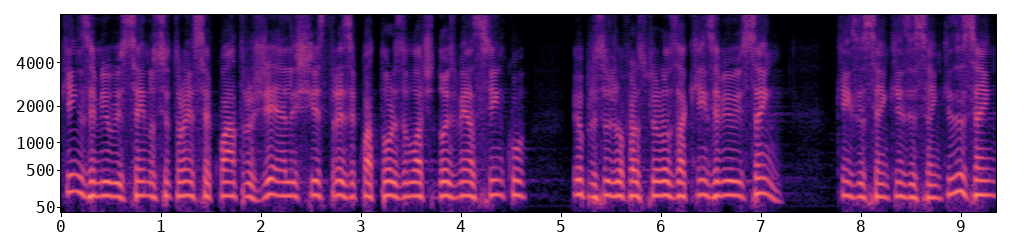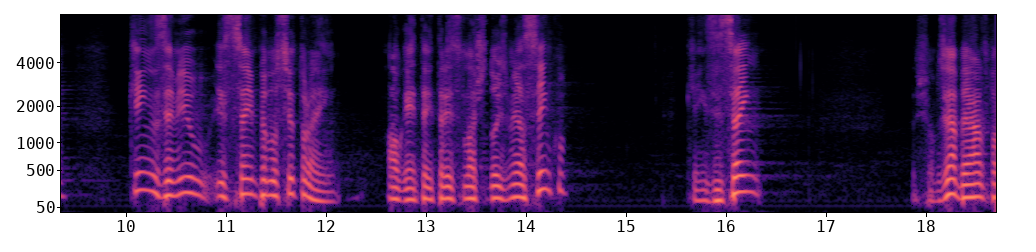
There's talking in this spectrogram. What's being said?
15.100 no Citroën C4 GLX 1314, lote 265. Eu preciso de ofertas superiores a 15.100. 15.100, 15.100, 15.100. 15.100 pelo Citroën. Alguém tem três lote 265? 15,100. Deixamos em aberto.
